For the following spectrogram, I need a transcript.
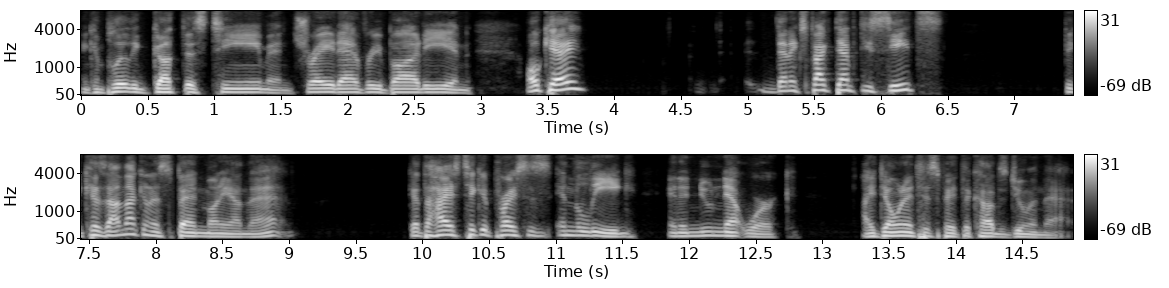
and completely gut this team and trade everybody and okay, then expect empty seats because I'm not going to spend money on that. Got the highest ticket prices in the league and a new network. I don't anticipate the Cubs doing that.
